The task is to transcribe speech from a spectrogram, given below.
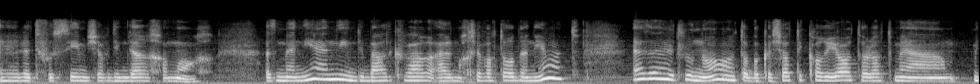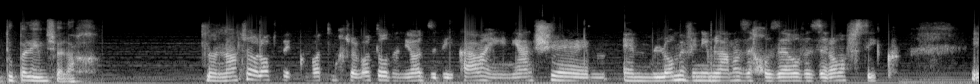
אה, לדפוסים שעובדים דרך המוח. אז מעניין, אם דיברת כבר על מחשבות טורדניות, איזה תלונות או בקשות עיקריות עולות מהמטופלים שלך? תלונות שעולות בעקבות מחשבות טורדניות זה בעיקר העניין שהם לא מבינים למה זה חוזר וזה לא מפסיק. אה,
